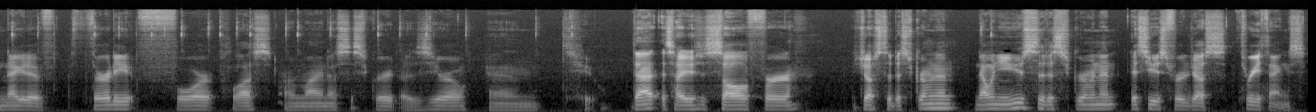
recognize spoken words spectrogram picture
Negative 34 plus or minus the square root of 0 and 2. That is how you solve for just the discriminant. Now when you use the discriminant, it's used for just three things.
